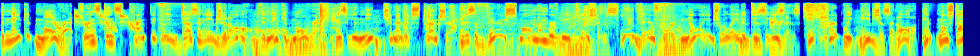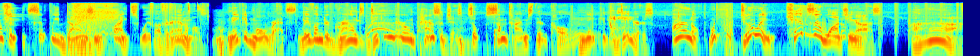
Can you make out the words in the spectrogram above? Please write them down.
The naked mole rat, for instance, practically doesn't age at all. The naked mole rat has a unique genetic structure. It has a very small number of mutations, and therefore no age-related diseases. It hardly ages at all, and most often it simply dies in fights with other animals. Naked mole rats live underground digging their own passages, so sometimes they're called naked diggers. Arnold, what are you doing? Kids are watching us. Ah,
